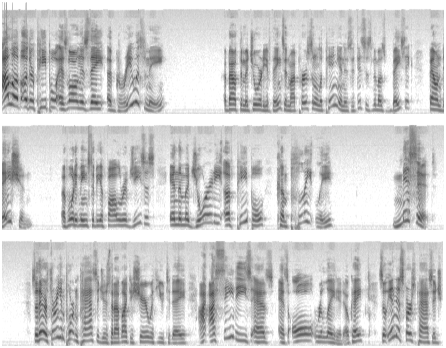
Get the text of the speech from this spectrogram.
I love other people as long as they agree with me about the majority of things. And my personal opinion is that this is the most basic foundation of what it means to be a follower of Jesus, and the majority of people completely miss it. So there are three important passages that I'd like to share with you today. I, I, see these as as all related. Okay, so in this first passage,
